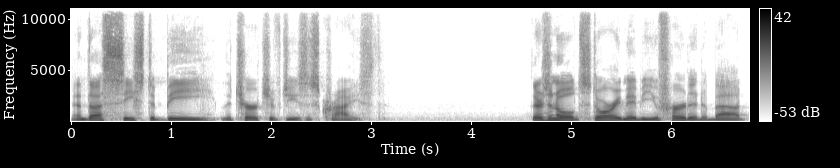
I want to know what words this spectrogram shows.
and thus cease to be the church of Jesus Christ. There's an old story, maybe you've heard it, about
